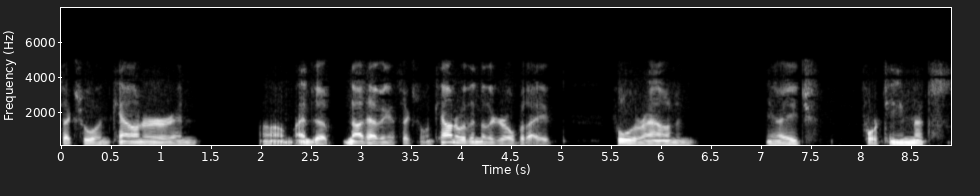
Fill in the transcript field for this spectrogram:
sexual encounter and um I ended up not having a sexual encounter with another girl but I fooled around and you know age 14 that's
